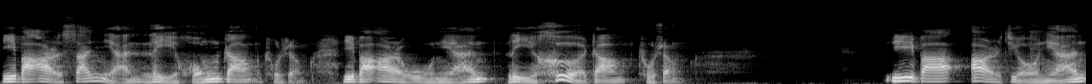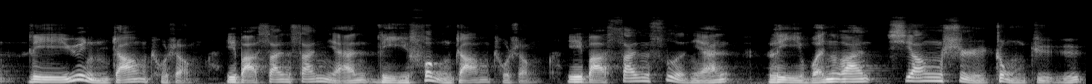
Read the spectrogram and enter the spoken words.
一八二三年，李鸿章出生。一八二五年，李鹤章出生。一八二九年，李运章出生；一八三三年，李凤章出生；一八三四年，李文安乡试中举，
